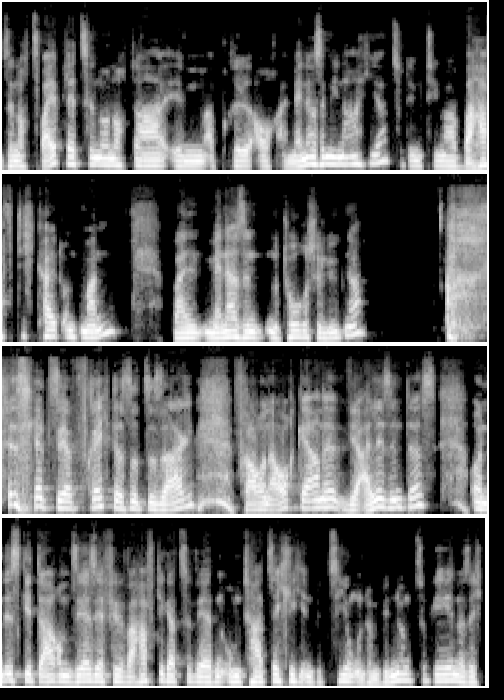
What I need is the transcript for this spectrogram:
sind noch zwei Plätze nur noch da. Im April auch ein Männerseminar hier zu dem Thema Wahrhaftigkeit und Mann, weil Männer sind notorische Lügner. ist jetzt sehr frech, das sozusagen. Frauen auch gerne. Wir alle sind das. Und es geht darum, sehr, sehr viel wahrhaftiger zu werden, um tatsächlich in Beziehung und in Bindung zu gehen. Also ich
